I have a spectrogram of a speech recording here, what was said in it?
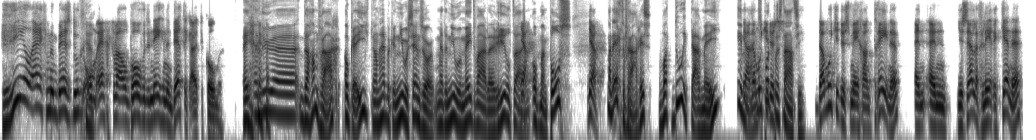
heel erg mijn best doen Ja. om echt wel boven de 39 uit te komen. Hey, en nu eh, de hamvraag. Oké, dan heb ik een nieuwe sensor met een nieuwe meetwaarde real-time Ja. op mijn pols. Ja, Maar de echte vraag is, wat doe ik daarmee in Ja, mijn dan moet je dus- sportprestatie? daar moet je dus mee gaan trainen en, en jezelf leren kennen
